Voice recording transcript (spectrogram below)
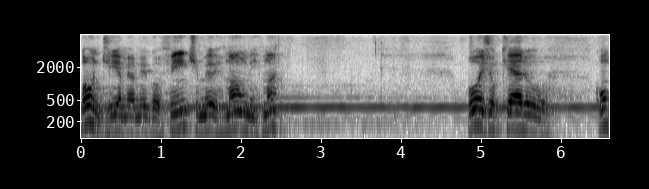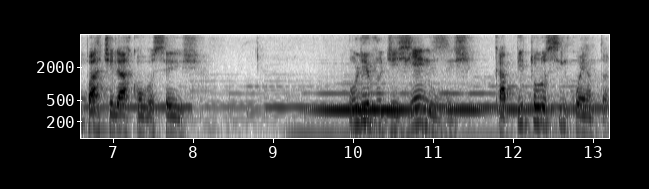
Bom dia, meu amigo ouvinte, meu irmão, minha irmã. Hoje eu quero compartilhar com vocês o livro de Gênesis, capítulo 50,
